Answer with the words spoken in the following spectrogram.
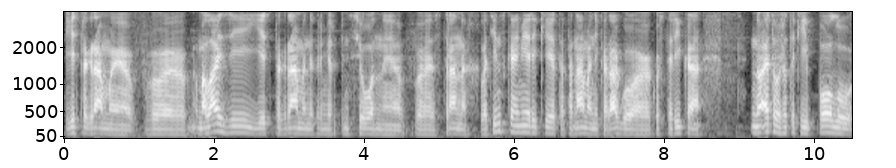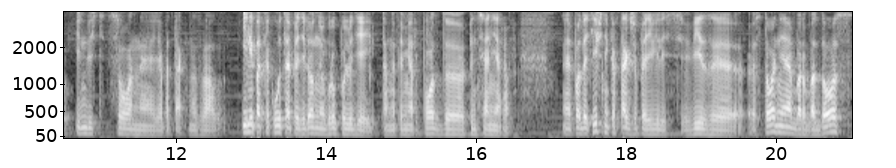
есть программы в Малайзии, есть программы, например, пенсионные в странах Латинской Америки, это Панама, Никарагуа, Коста-Рика. Но это уже такие полуинвестиционные, я бы так назвал. Или под какую-то определенную группу людей, там, например, под пенсионеров. Под айтишников также появились визы Эстония, Барбадос,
